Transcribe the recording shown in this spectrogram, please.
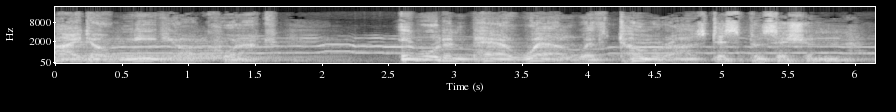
I don't need your quirk. It wouldn't pair well with Tomura's disposition.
